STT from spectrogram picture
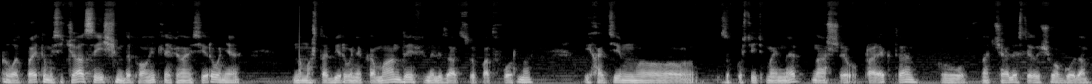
Вот, поэтому сейчас ищем дополнительное финансирование на масштабирование команды, финализацию платформы. И хотим э, запустить майнет нашего проекта вот, в начале следующего года.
